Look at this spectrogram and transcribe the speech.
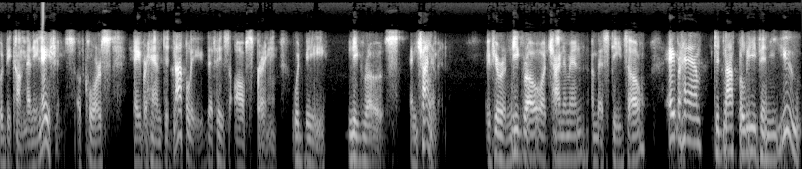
would become many nations. Of course, Abraham did not believe that his offspring would be Negroes and Chinamen. If you're a Negro, a Chinaman, a mestizo, Abraham did not believe in you.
